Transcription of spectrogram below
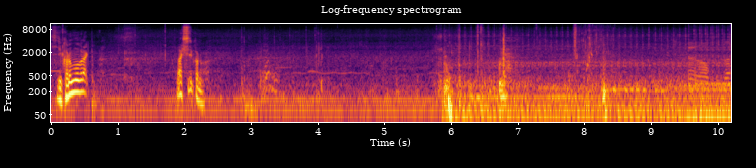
Silikonumu bırak. Bırak silikonumu. Altında. Aa,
